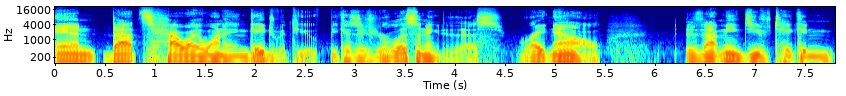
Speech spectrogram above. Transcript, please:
and that's how I want to engage with you because if you're listening to this right now, that means you've taken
